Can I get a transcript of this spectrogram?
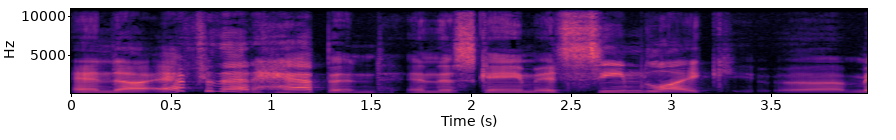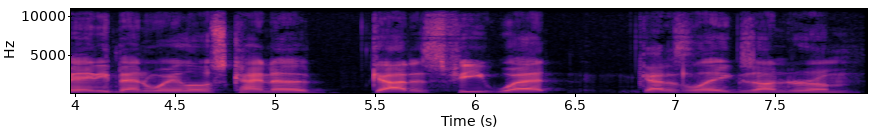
and uh, after that happened in this game, it seemed like uh, Manny Banuelos kind of got his feet wet, got his legs under him,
